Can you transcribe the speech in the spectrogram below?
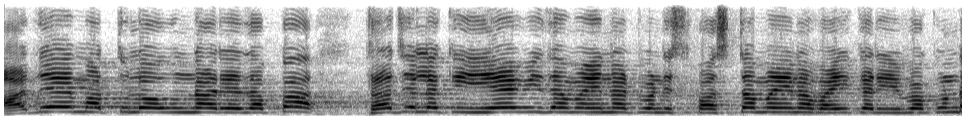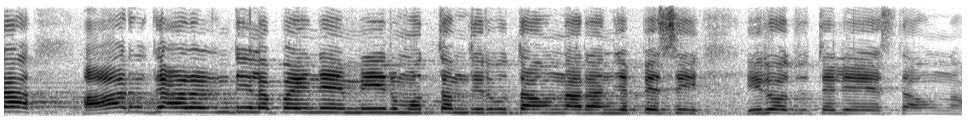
అదే మత్తులో ఉన్నారే తప్ప ప్రజలకి ఏ విధమైనటువంటి స్పష్టమైన వైఖరి ఇవ్వకుండా ఆరు గ్యారంటీలపైనే మీరు మొత్తం తిరుగుతూ ఉన్నారని చెప్పేసి ఈరోజు తెలియజేస్తా ఉన్నాం.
